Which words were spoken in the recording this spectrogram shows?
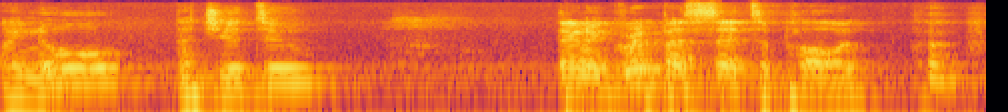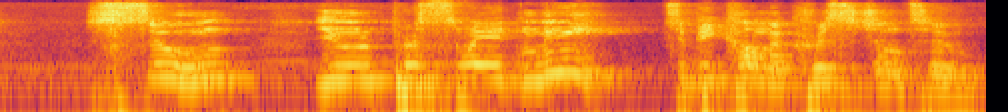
I know that you do. Then Agrippa said to Paul, Soon you'll persuade me to become a Christian too.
